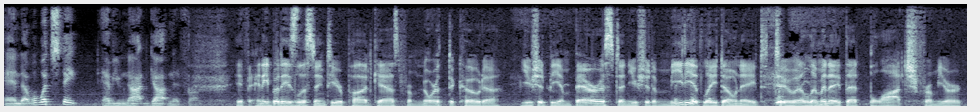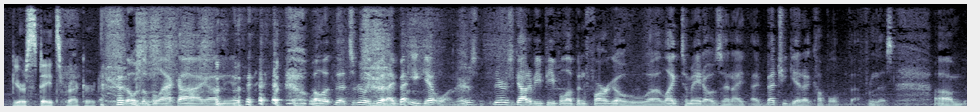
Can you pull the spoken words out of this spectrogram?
And uh, what state have you not gotten it from? If anybody's listening to your podcast from North Dakota, you should be embarrassed and you should immediately donate to eliminate that blotch from your, your state's record. the, the, black eye on the. well, that's really good. I bet you get one. There's there's got to be people up in Fargo who uh, like tomatoes, and I, I bet you get a couple from this. Um,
